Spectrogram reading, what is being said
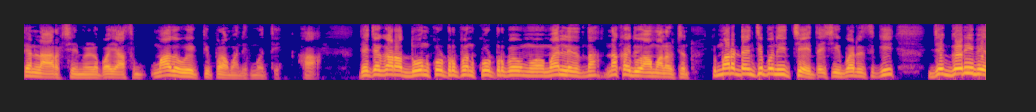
त्यांना आरक्षण मिळलं पाहिजे असं माझं वैयक्तिक प्रामाणिक मत आहे. हा. ज्याच्या घरात दोन कोटी रुपये आणि कोटी रुपये मानले जात ना नका देऊ आम्हाला आरक्षण. ही मराठ्यांची पण इच्छा आहे तशी बरेच की जे गरीब आहे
